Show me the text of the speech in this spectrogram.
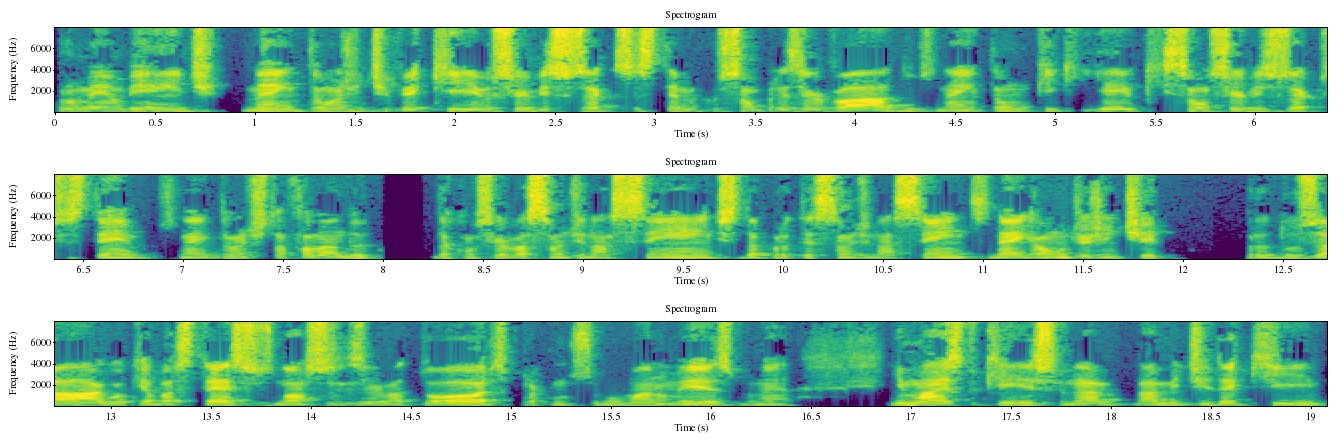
para o meio ambiente, né? Então a gente vê que os serviços ecossistêmicos são preservados, né? Então o que, e aí o que são os serviços ecossistêmicos, né? Então a gente está falando da conservação de nascentes, da proteção de nascentes, né? Onde a gente produz água que abastece os nossos reservatórios para consumo humano mesmo, né? E mais do que isso, né? À medida que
